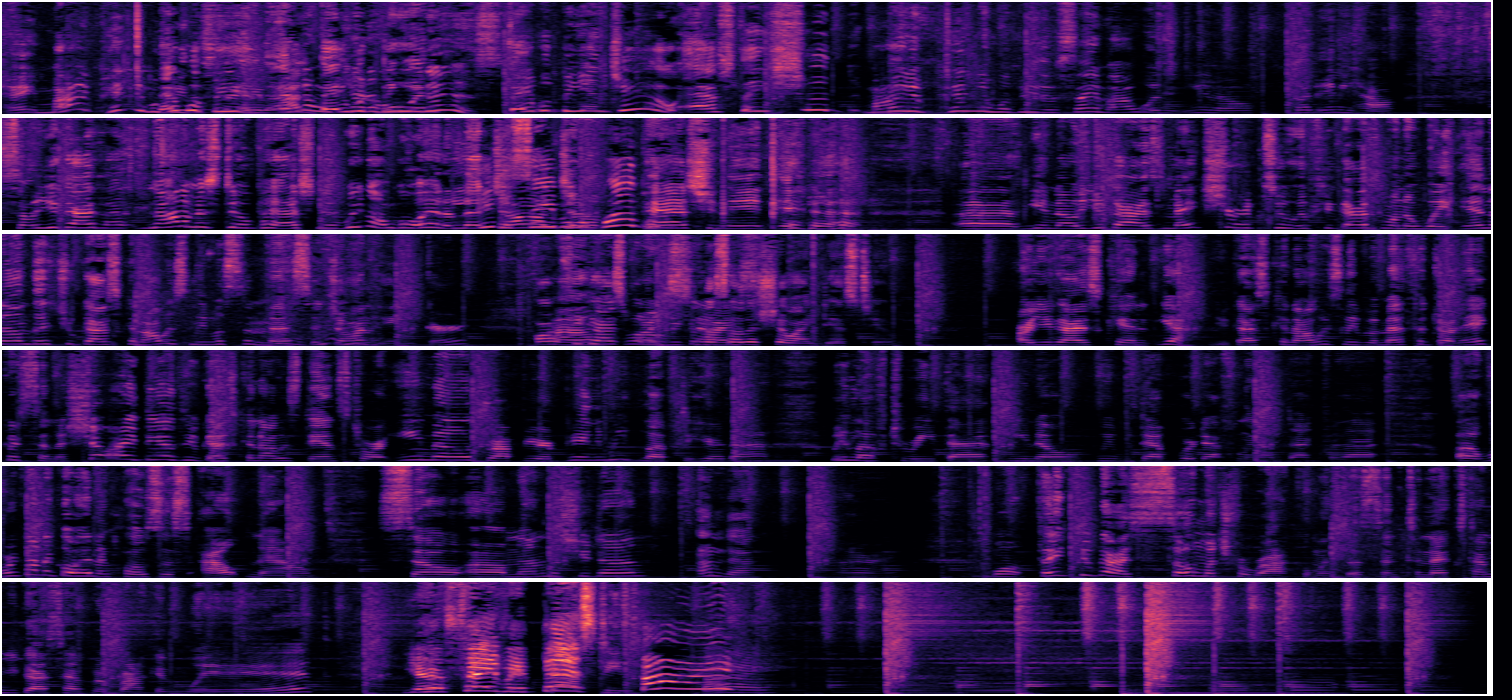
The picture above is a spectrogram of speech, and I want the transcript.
Hey, my opinion would They be would the be. same. In, I don't they care would who be it in, is. They would be in jail as they should. My opinion would be the same. I wouldn't, you know. But anyhow, so you guys, Anonymous still passionate. We're gonna go ahead and let She y'all jump passionate. uh, you know, you guys make sure to if you guys want to weigh in on this, you guys can always leave us a message on Anchor. Or if you Um, guys want to you send us other show ideas too. Or you guys can yeah you guys can always leave a message on anchor send us show ideas. You guys can always dance to our email drop your opinion. We'd love to hear that. We love to read that. You know we de- we're definitely on deck for that. Uh, we're gonna go ahead and close this out now. So um anonymous you done? I'm done. all right. Well thank you guys so much for rocking with us. Until next time you guys have been rocking with your favorite bestie. Bye. Bye.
